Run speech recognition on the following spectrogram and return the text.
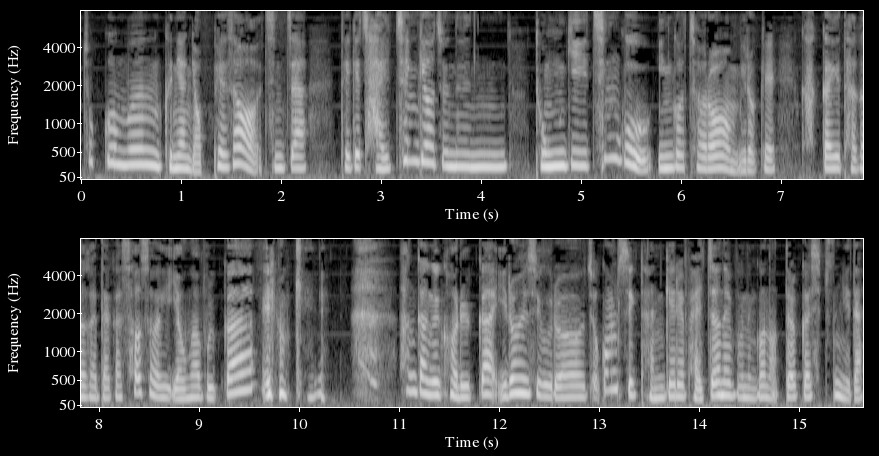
조금은 그냥 옆에서 진짜 되게 잘 챙겨주는 동기 친구인 것처럼 이렇게 가까이 다가가다가 서서히 영화 볼까? 이렇게 한강을 걸을까? 이런 식으로 조금씩 단계를 발전해 보는 건 어떨까 싶습니다.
